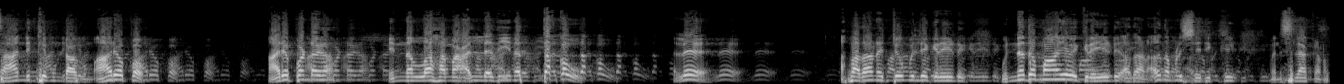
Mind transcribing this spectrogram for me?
സാന്നിധ്യം ഉണ്ടാകും ആരോപ്പം ആരൊപ്പം ഉണ്ടാകാം അല്ലേ? അപ്പൊ അതാണ് ഏറ്റവും വലിയ ഗ്രേഡ്. ഉന്നതമായ ഗ്രേഡ് അതാണ്. അത് നമ്മൾ ശരിക്ക് മനസ്സിലാക്കണം.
